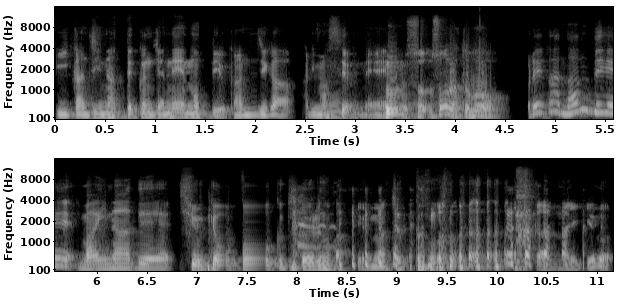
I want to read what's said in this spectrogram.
いい感じになっていくんじゃねえのっていう感じがありますよね。うん、そそうだと思これがなんでマイナーで宗教っぽく聞こえるのかっていうのはちょっと わかんないけど、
